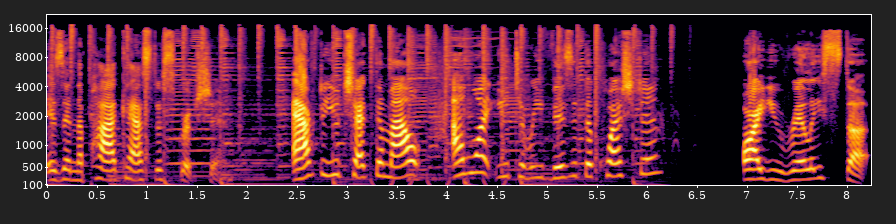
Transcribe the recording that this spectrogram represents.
is in the podcast description. After you check them out, I want you to revisit the question Are you really stuck?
